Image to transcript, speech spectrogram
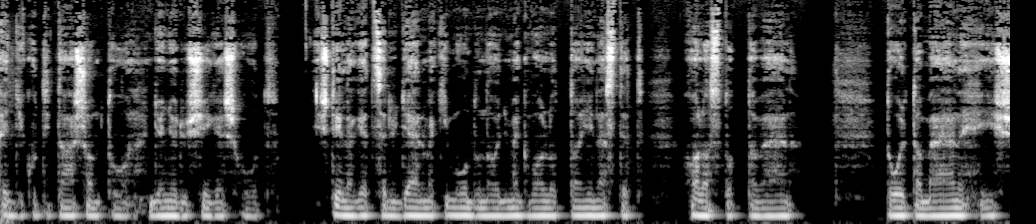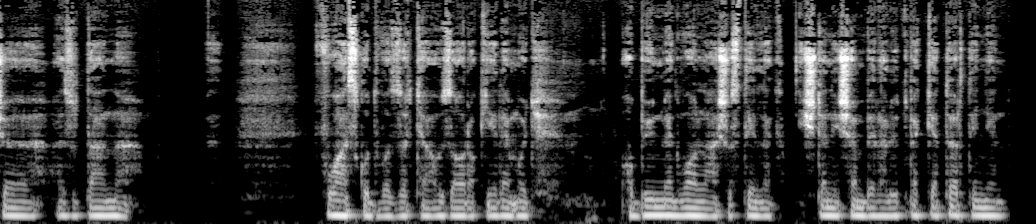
egyik utitársamtól, gyönyörűséges volt. És tényleg egyszerű gyermeki módon, ahogy megvallotta, én ezt halasztottam el, toltam el, és ezután fohászkodva az atyához arra kérem, hogy a bűn megvallás az tényleg Isten és ember előtt meg kell történjen,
